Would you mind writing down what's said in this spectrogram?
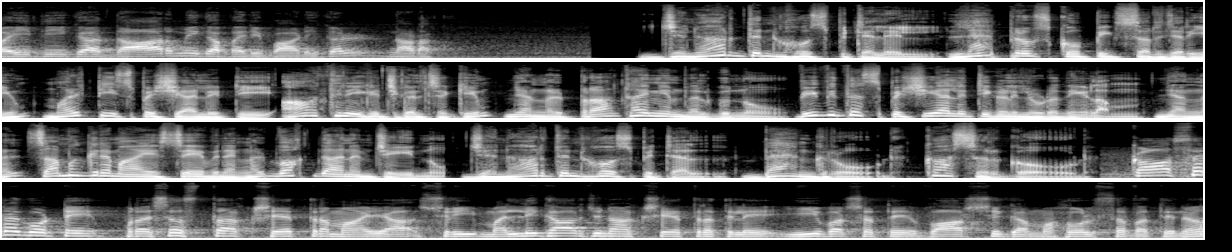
വൈദിക ധാർമ്മിക പരിപാടികൾ നടക്കും. ജനാർദ്ദൻ ഹോസ്പിറ്റലിൽ ലാപ്രോസ്കോപ്പിക് സർജറിയും മൾട്ടി സ്പെഷ്യാലിറ്റി ആധുനിക ചികിത്സയ്ക്കും ഞങ്ങൾ പ്രാധാന്യം നൽകുന്നു. വിവിധ സ്പെഷ്യാലിറ്റികളിലുടനീളം ഞങ്ങൾ സമഗ്രമായ സേവനങ്ങൾ വാഗ്ദാനം ചെയ്യുന്നു. Janardhan hospital bank road Kasaragod. കാസർഗോട്ടെ പ്രശസ്ത ക്ഷേത്രമായ ശ്രീ മല്ലികാർജുന ക്ഷേത്രത്തിലെ ഈ വർഷത്തെ വാർഷിക മഹോത്സവത്തിന്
